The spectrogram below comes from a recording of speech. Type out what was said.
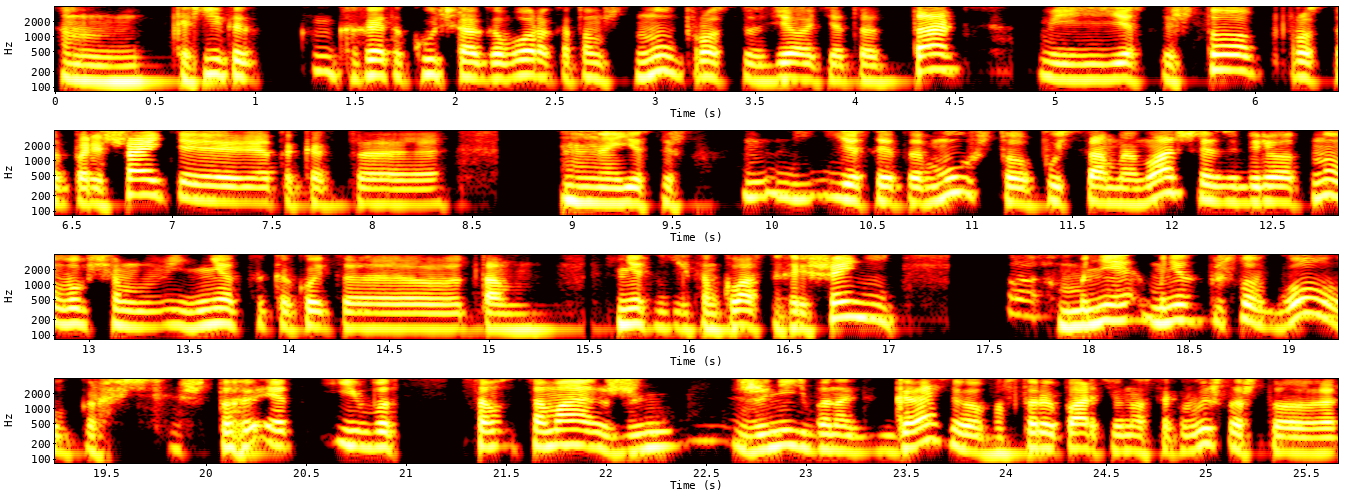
Какие-то какая-то куча оговорок о том, что ну просто сделайте это так, и если что, просто порешайте это как-то если, если это муж, то пусть самая младшая заберет. Ну, в общем, нет какой-то там, нет никаких там классных решений. Мне, мне это пришло в голову, короче, что это... И вот сам, сама жен, женитьба на Графева во второй партии у нас так вышло, что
